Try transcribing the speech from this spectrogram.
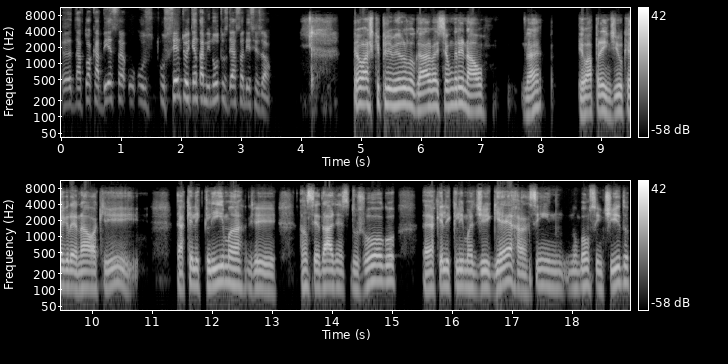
uh, na tua cabeça os, os 180 minutos dessa decisão? Eu acho que em primeiro lugar vai ser um Grenal, né? Eu aprendi o que é Grenal aqui, é aquele clima de ansiedade antes do jogo, é aquele clima de guerra, assim, no bom sentido,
